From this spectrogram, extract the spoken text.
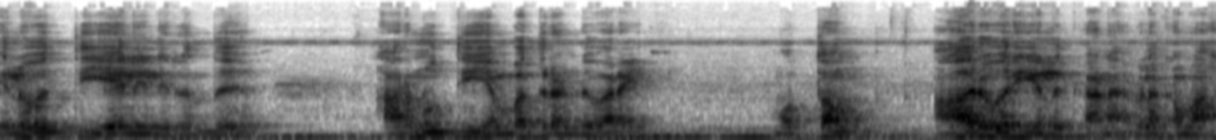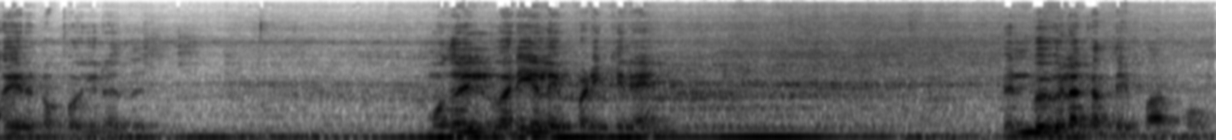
எழுவத்தி ஏழிலிருந்து அறுநூற்றி எண்பத்தி ரெண்டு வரை. மொத்தம் ஆறு வரிகளுக்கான விளக்கமாக இருக்கப் போகிறது. முதலில் வரிகளை படிக்கிறேன். பின்பு விளக்கத்தை பார்ப்போம்.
